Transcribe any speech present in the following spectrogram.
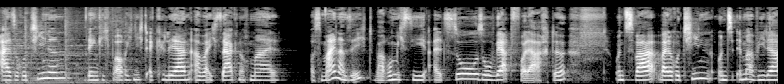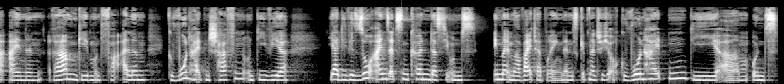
Also Routinen, denke ich, brauche ich nicht erklären, aber ich sage nochmal aus meiner Sicht, warum ich sie als so, so wertvoll erachte. Und zwar, weil Routinen uns immer wieder einen Rahmen geben und vor allem Gewohnheiten schaffen und die wir, ja, die wir so einsetzen können, dass sie uns immer, immer weiterbringen. Denn es gibt natürlich auch Gewohnheiten, die ähm, uns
